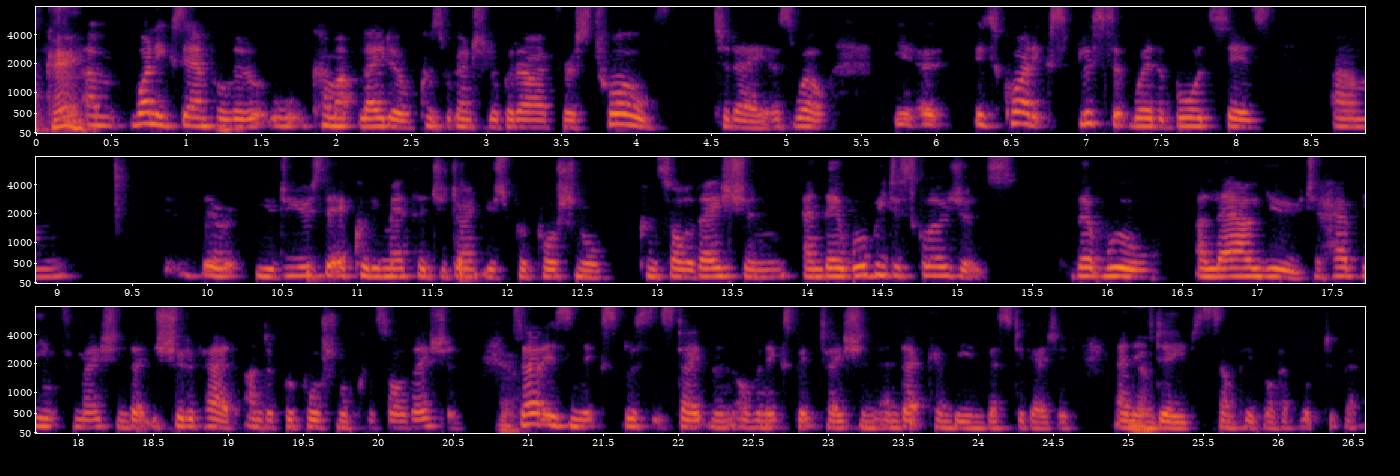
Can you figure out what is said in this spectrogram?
Okay. Um, one example that will come up later because we're going to look at IFRS 12 today as well. You know, it's quite explicit where the board says um, there, you do use the equity method, you don't use proportional consolidation, and there will be disclosures that will allow you to have the information that you should have had under proportional consolidation. Yes. That is an explicit statement of an expectation, and that can be investigated. And yes. indeed, some people have looked at that.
